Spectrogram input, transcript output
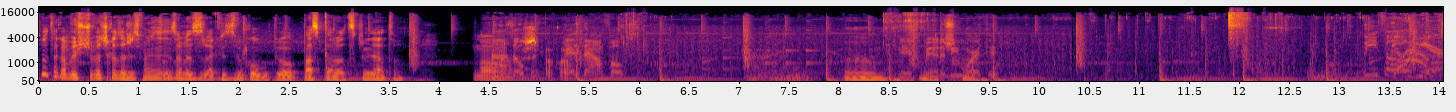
Sumie taka wyjścióweczka też jest fajna, nie? Zamiast jakiegoś zwykłego głupiego paska od screena, to... No. Spoko. Um. Lethal here.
